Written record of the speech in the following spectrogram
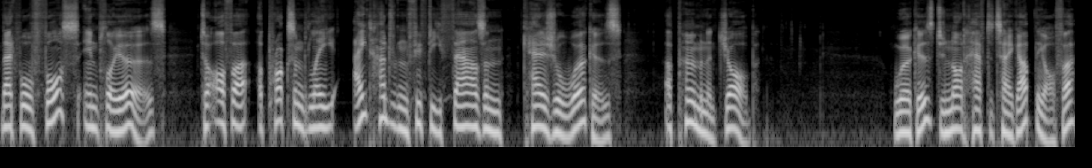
that will force employers to offer approximately 850,000 casual workers a permanent job. Workers do not have to take up the offer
